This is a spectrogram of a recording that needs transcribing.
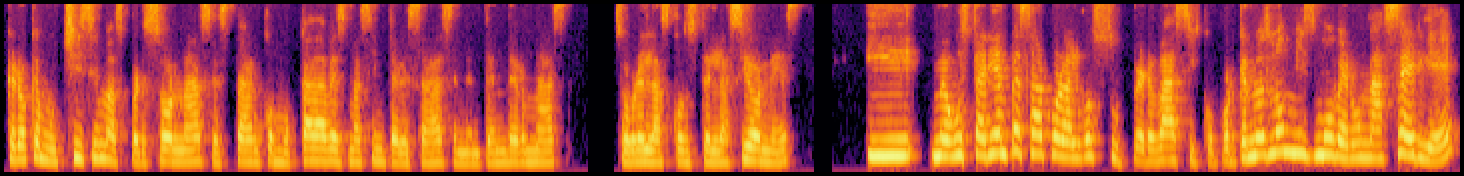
creo que muchísimas personas están como cada vez más interesadas en entender más sobre las constelaciones. Y me gustaría empezar por algo súper básico, porque no es lo mismo ver una serie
